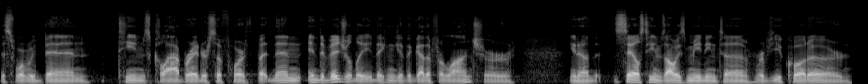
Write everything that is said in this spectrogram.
this is where we've been, teams collaborate or so forth. But then individually they can get together for lunch or you know, the sales team's always meeting to review quota or,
